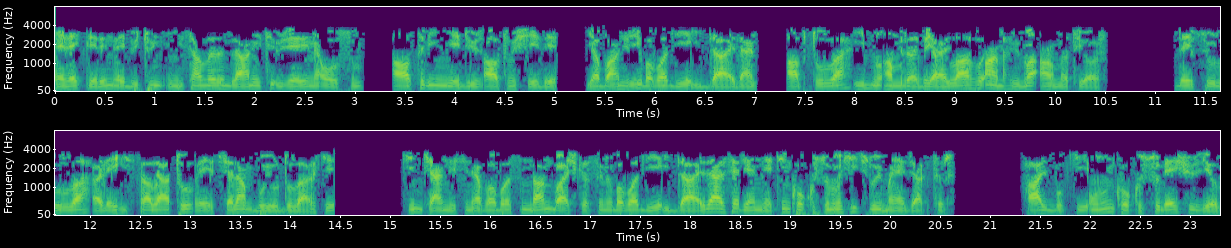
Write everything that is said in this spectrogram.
meleklerin ve bütün insanların laneti üzerine olsun. 6767 Yabancıyı baba diye iddia eden, Abdullah İbni Amr radıyallahu anhüma anlatıyor. Resulullah aleyhissalatu vesselam buyurdular ki, kim kendisine babasından başkasını baba diye iddia ederse cennetin kokusunu hiç duymayacaktır. Halbuki onun kokusu 500 yıl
